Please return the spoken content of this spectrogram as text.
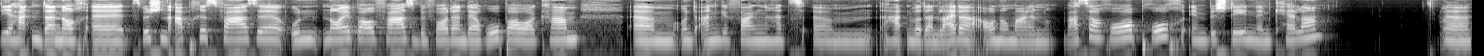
Wir hatten dann noch äh, zwischen Abrissphase und Neubauphase, bevor dann der Rohbauer kam, ähm, und angefangen hat, ähm, hatten wir dann leider auch nochmal einen Wasserrohrbruch im bestehenden Keller. Äh,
